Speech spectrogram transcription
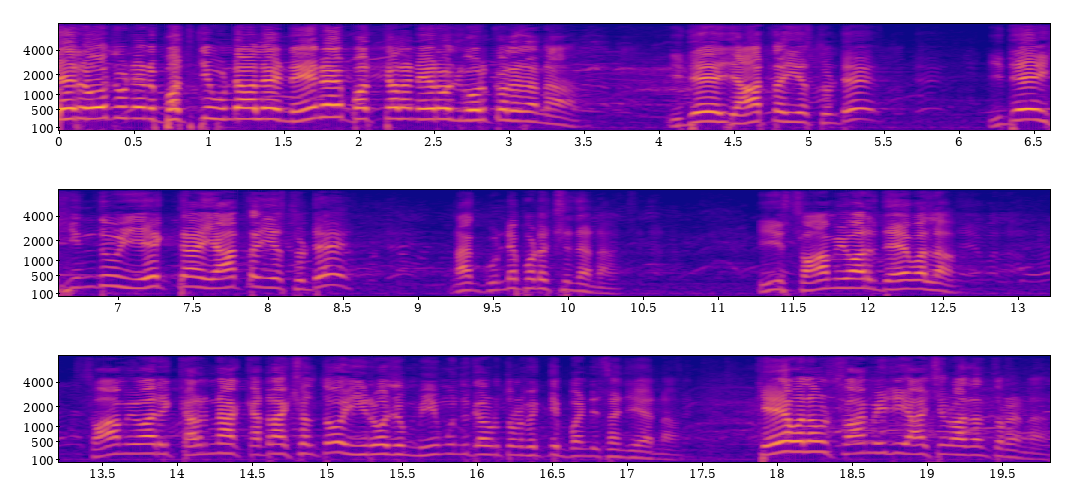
ఏ రోజు నేను బతికి ఉండాలి నేనే బతకాలని ఏ రోజు కోరుకోలేదన్నా. ఇదే యాత్ర చేస్తుంటే ఇదే హిందూ ఏకతా యాత్ర చేస్తుంటే నాకు గుండెపొడి వచ్చిందన్న ఈ స్వామివారి దయ వల్ల స్వామివారి కరుణా కటాక్షలతో ఈరోజు మీ ముందు కడుగుతున్న వ్యక్తి బండి సంజయ్ అన్న. కేవలం స్వామీజీ ఆశీర్వాదంతో అన్న.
